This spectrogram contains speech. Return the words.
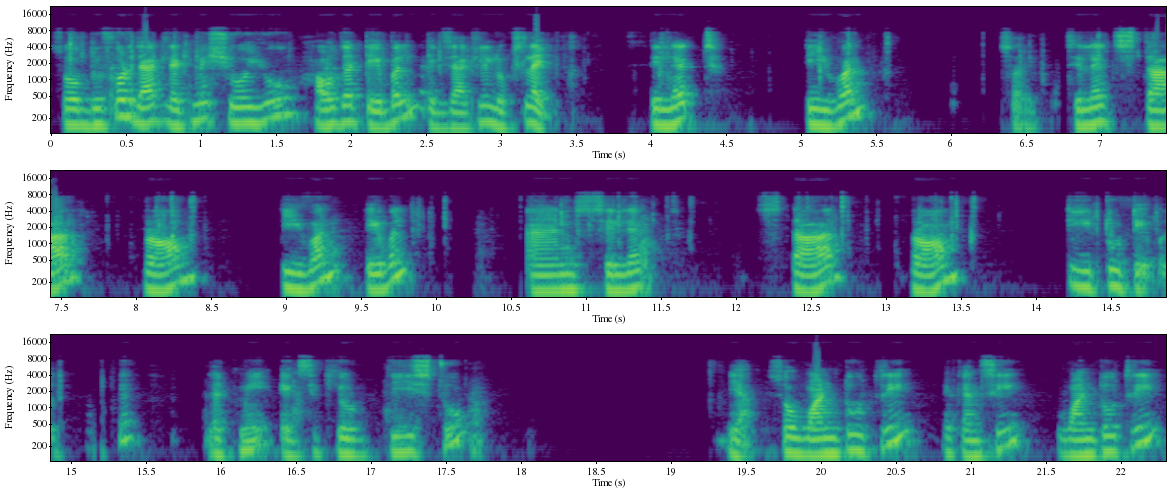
So before that, let me show you how the table exactly looks like. Select T1, sorry, select star from T1 table and select star from T2 table. Okay, let me execute these two yeah so one two three you can see one two three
